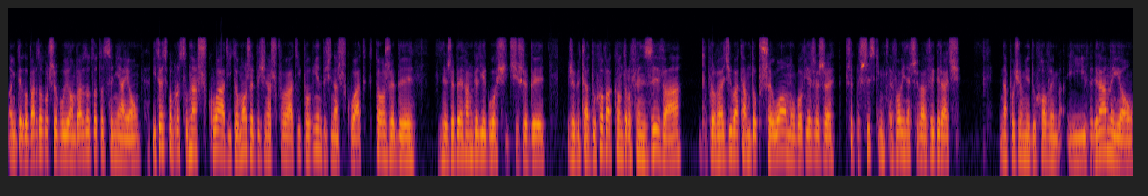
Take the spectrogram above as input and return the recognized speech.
Oni tego bardzo potrzebują, bardzo to doceniają i to jest po prostu nasz wkład i to może być nasz wkład i powinien być nasz wkład to, żeby, żeby Ewangelię głosić, żeby, żeby ta duchowa kontrofensywa doprowadziła tam do przełomu, bo wierzę, że przede wszystkim tę wojnę trzeba wygrać na poziomie duchowym i wygramy ją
